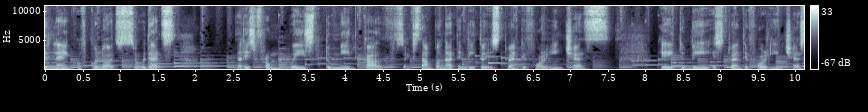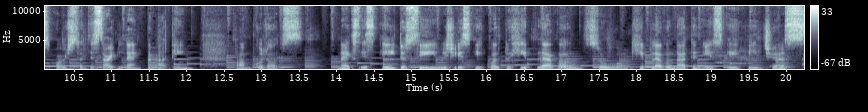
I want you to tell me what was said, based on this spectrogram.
the length of culottes. So that's that is from waist to mid calf. So example natin dito is 24 inches. A to B is 24 inches or sa desired length ng ating um, culottes. Next is A to C which is equal to hip level. So, hip level natin is 8 inches.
